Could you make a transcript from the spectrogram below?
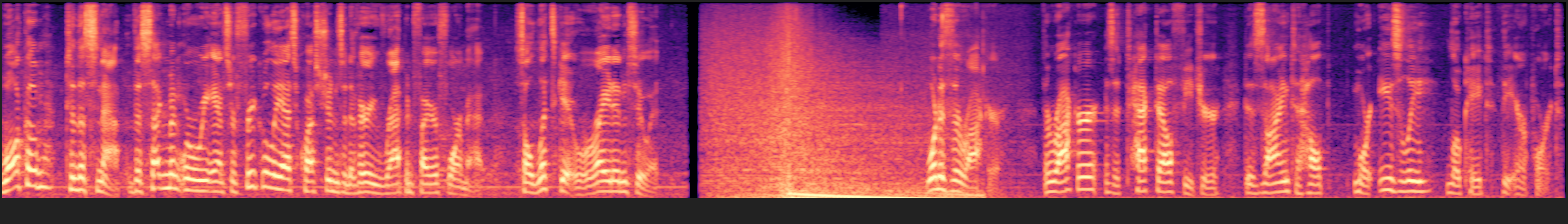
Welcome to The Snap, the segment where we answer frequently asked questions in a very rapid fire format. So let's get right into it. What is the rocker? The rocker is a tactile feature designed to help more easily locate the airport.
